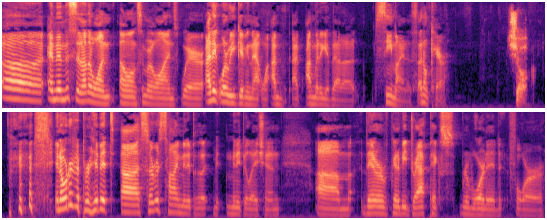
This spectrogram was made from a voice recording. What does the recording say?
uh, and then this is another one along similar lines where i think what are we giving that one i'm i'm going to give that a c minus i don't care sure in order to prohibit uh, service time manipula- manipulation um, there are going to be draft picks rewarded for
